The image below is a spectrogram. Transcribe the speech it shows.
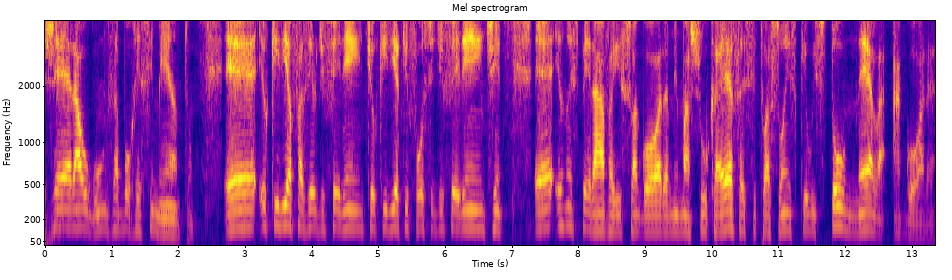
gera alguns aborrecimento. É, eu queria fazer diferente, eu queria que fosse diferente. É, eu não esperava isso agora, me machuca essas situações que eu estou nela agora.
